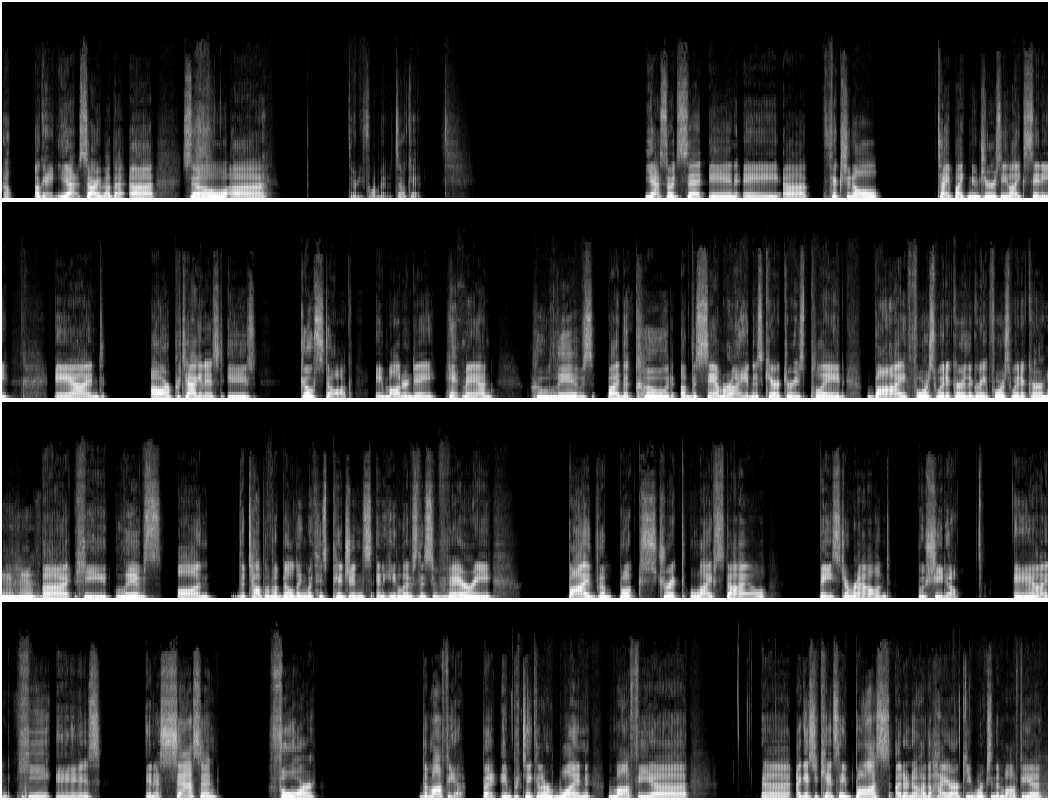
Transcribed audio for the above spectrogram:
Oh, okay, yeah, sorry about that. Uh so uh 34 minutes. Okay. Yeah, so it's set in a uh fictional type like New Jersey like city and our protagonist is Ghost Dog, a modern day hitman who lives by the code of the samurai and this character is played by Forest Whitaker, the great Forest Whitaker. Mm-hmm. Uh, he lives on the top of a building with his pigeons, and he lives this very by the book strict lifestyle based around Bushido. Mhm. And he is an assassin for the mafia, but in particular, one mafia. Uh, I guess you can't say boss. I don't know how the hierarchy works in the mafia.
